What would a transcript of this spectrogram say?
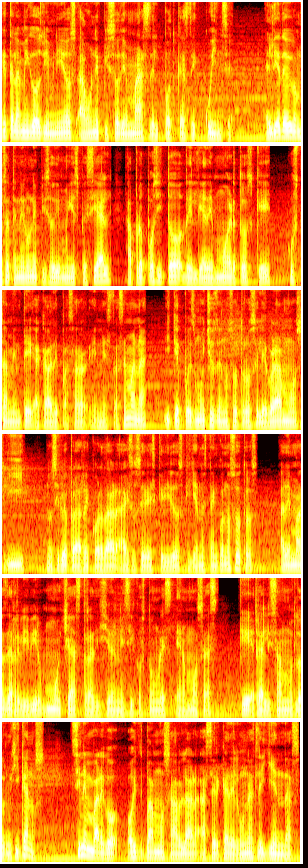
¿qué tal amigos? Bienvenidos a un episodio más del podcast de Quince. El día de hoy vamos a tener un episodio muy especial a propósito del Día de Muertos que justamente acaba de pasar en esta semana y que pues muchos de nosotros celebramos y nos sirve para recordar a esos seres queridos que ya no están con nosotros, además de revivir muchas tradiciones y costumbres hermosas que realizamos los mexicanos. Sin embargo, hoy vamos a hablar acerca de algunas leyendas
